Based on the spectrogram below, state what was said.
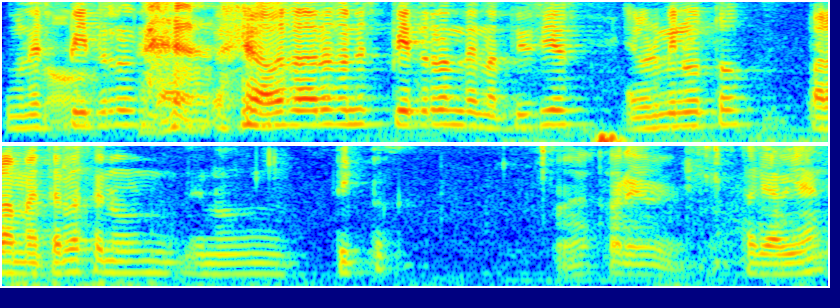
Un No. speedrun. Vamos a darnos un speedrun de noticias en un minuto para meterlas en un, en un TikTok. Ah, estaría bien. Estaría bien.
